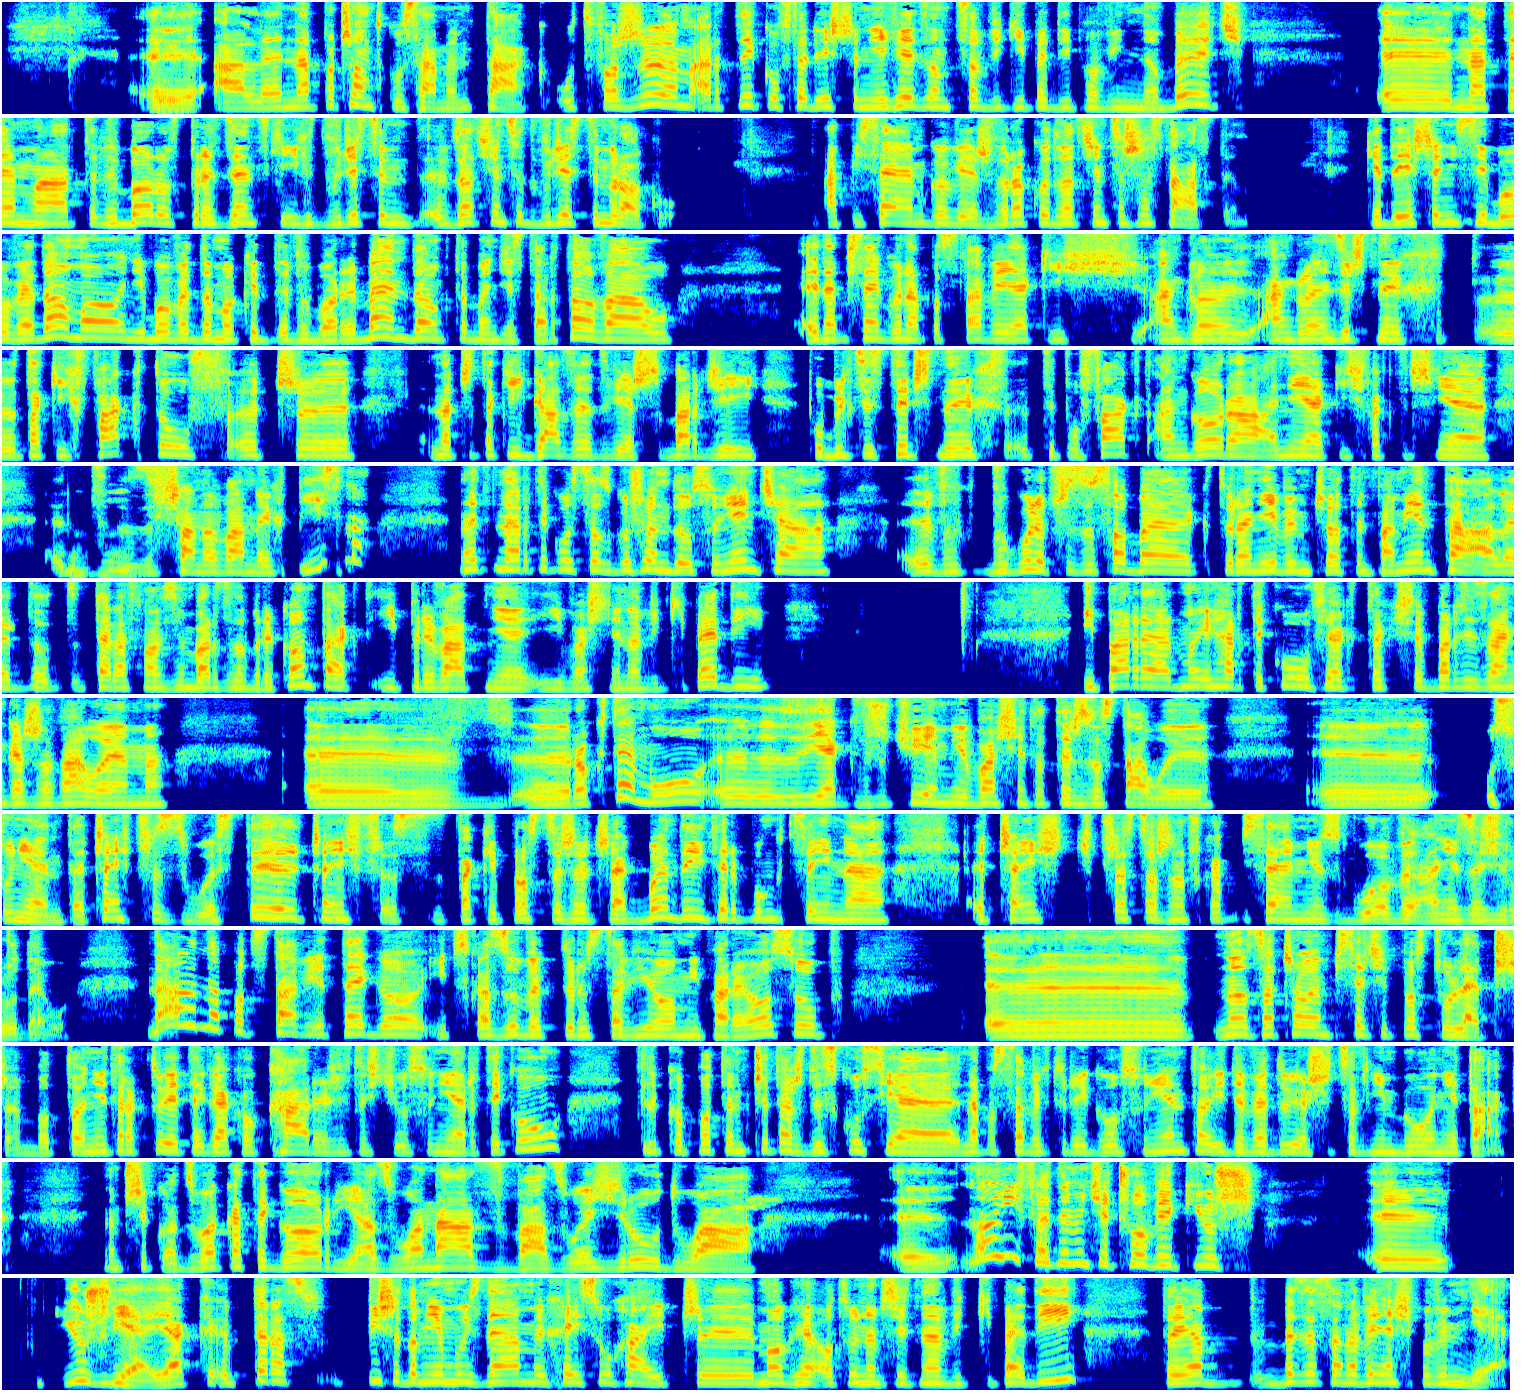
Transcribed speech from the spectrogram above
Ale na początku samym tak, utworzyłem artykuł, wtedy jeszcze nie wiedząc, co w Wikipedii powinno być na temat wyborów prezydenckich w, 20, w 2020 roku. a pisałem go, wiesz, w roku 2016, kiedy jeszcze nic nie było wiadomo, nie było wiadomo, kiedy wybory będą, kto będzie startował. E, napisałem go na podstawie jakichś anglo, anglojęzycznych y, takich faktów, czy znaczy takich gazet, wiesz, bardziej publicystycznych, typu Fakt, Angora, a nie jakichś faktycznie mhm. szanowanych pism. No i ten artykuł został zgłoszony do usunięcia w, w, ogóle przez osobę, która nie wiem, czy o tym pamięta, ale do, teraz mam z nią bardzo dobry kontakt i prywatnie, i właśnie na Wikipedii. I parę moich artykułów, jak tak się bardziej zaangażowałem rok temu, jak wrzuciłem je właśnie, to też zostały usunięte. Część przez zły styl, część przez takie proste rzeczy jak błędy interpunkcyjne, część przez to, że na przykład pisałem je z głowy, a nie ze źródeł. No ale na podstawie tego i wskazówek, które stawiło mi parę osób, no zacząłem pisać po prostu lepsze, bo to nie traktuje tego jako kary, że ktoś ci usunie artykuł, tylko potem czytasz dyskusję, na podstawie której go usunięto i dowiadujesz się, co w nim było nie tak. Na przykład zła kategoria, zła nazwa, złe źródła. Yy, no i w pewnym momencie człowiek już Y, już wie. Jak teraz pisze do mnie mój znajomy, hej słuchaj, czy mogę o tym napisać na Wikipedii, to ja bez zastanowienia się powiem nie.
